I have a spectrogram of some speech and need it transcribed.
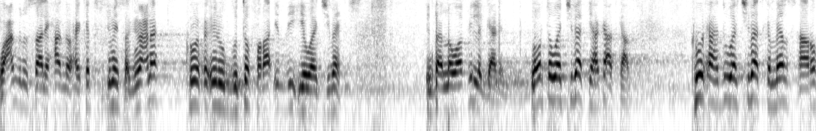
wa camilu saalixaatna waxay ka turjumaysaa bimacnaa ruuxu inuu guto faraa'idii iyo waajibaadkii. Intaan nawaafil la gaadhin horta waajibaadkii ha ka adkaado. Ruuxu hadduu waajibaadka meel saaro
